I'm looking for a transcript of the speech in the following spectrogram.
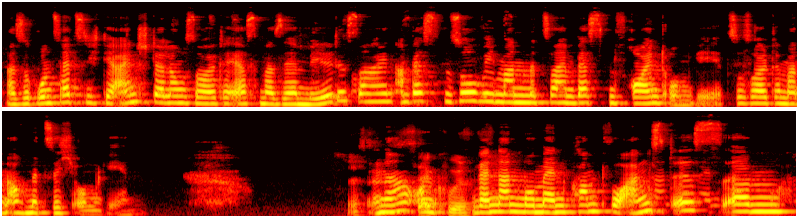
Also grundsätzlich die Einstellung sollte erstmal sehr milde sein, am besten so, wie man mit seinem besten Freund umgeht. So sollte man auch mit sich umgehen. Ne? Und cool. wenn dann ein Moment kommt, wo Angst ist, ähm,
